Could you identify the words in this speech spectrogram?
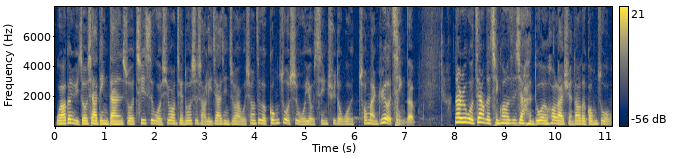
我要跟宇宙下订单，说其实我希望钱多事少离家近之外，我希望这个工作是我有兴趣的，我充满热情的。那如果这样的情况之下，很多人后来选到的工作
